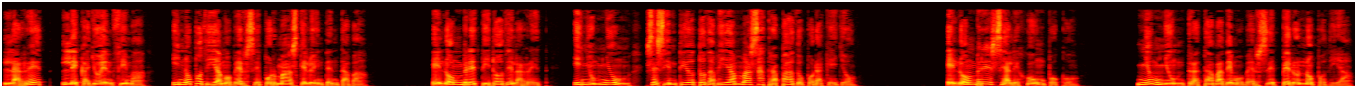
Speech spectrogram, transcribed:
La red le cayó encima y no podía moverse por más que lo intentaba. El hombre tiró de la red y ñum ñum se sintió todavía más atrapado por aquello. El hombre se alejó un poco. ñum ñum trataba de moverse, pero no podía.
